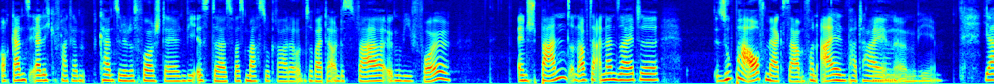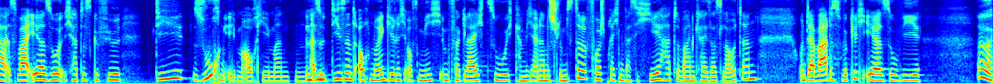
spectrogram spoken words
auch ganz ehrlich gefragt haben, kannst du dir das vorstellen? Wie ist das? Was machst du gerade? Und so weiter. Und es war irgendwie voll entspannt und auf der anderen Seite super aufmerksam von allen Parteien Ja. irgendwie. Ja, es war eher so, ich hatte das Gefühl, die suchen eben auch jemanden. Also die sind auch neugierig auf mich im Vergleich zu, ich kann mich erinnern, das schlimmste Vorsprechen, was ich je hatte, war in Kaiserslautern. Und da war das wirklich eher so wie, äh,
